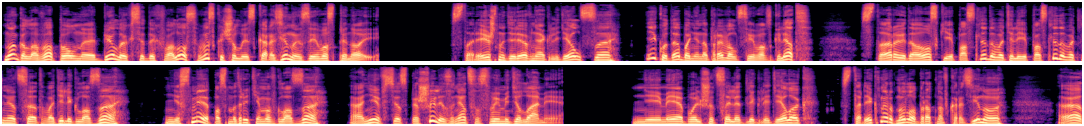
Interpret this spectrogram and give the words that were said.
но голова, полная белых седых волос, выскочила из корзины за его спиной. Старейшина деревни огляделся, и куда бы ни направился его взгляд, старые даосские последователи и последовательницы отводили глаза, не смея посмотреть ему в глаза, они все спешили заняться своими делами. Не имея больше цели для гляделок, старик нырнул обратно в корзину, а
